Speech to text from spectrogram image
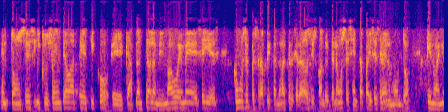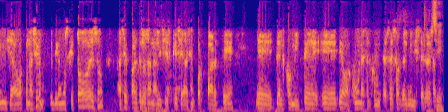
Entonces, incluso hay un debate ético eh, que ha planteado la misma OMS y es cómo se puede estar aplicando la tercera dosis cuando hoy tenemos 60 países en el mundo que no han iniciado vacunación. Pues digamos que todo eso hace parte de los análisis que se hacen por parte eh, del comité eh, de vacunas, el comité asesor del Ministerio de Salud. Sí.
